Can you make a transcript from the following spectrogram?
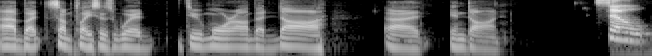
uh, but some places would do more on the da uh, in dawn. So,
